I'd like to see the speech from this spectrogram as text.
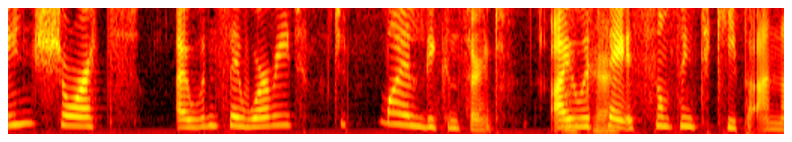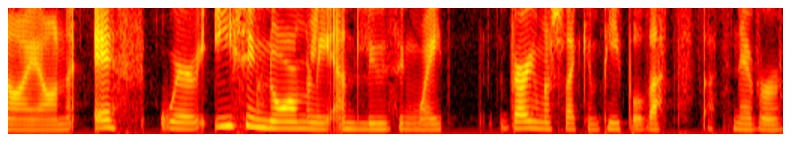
In short, I wouldn't say worried, just mildly concerned. I would say it's something to keep an eye on. If we're eating normally and losing weight, very much like in people, that's that's never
